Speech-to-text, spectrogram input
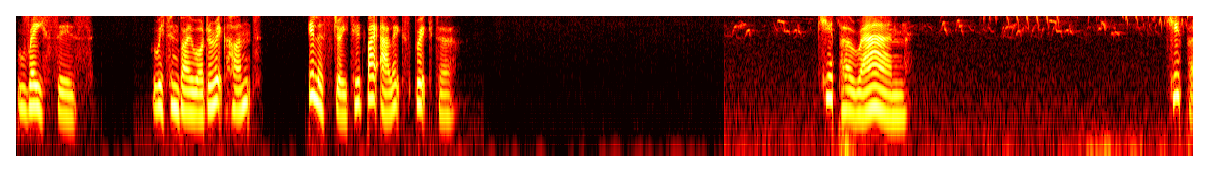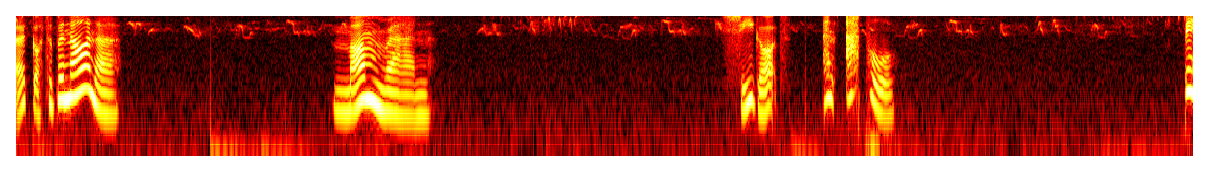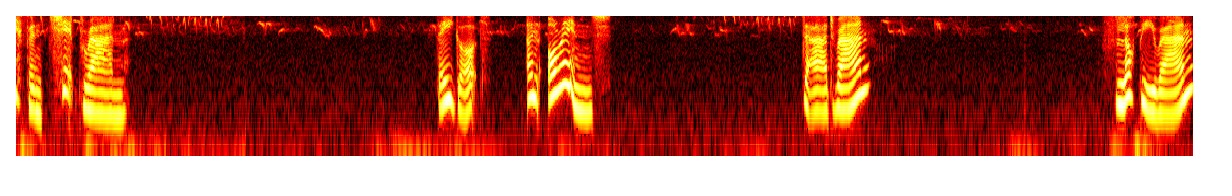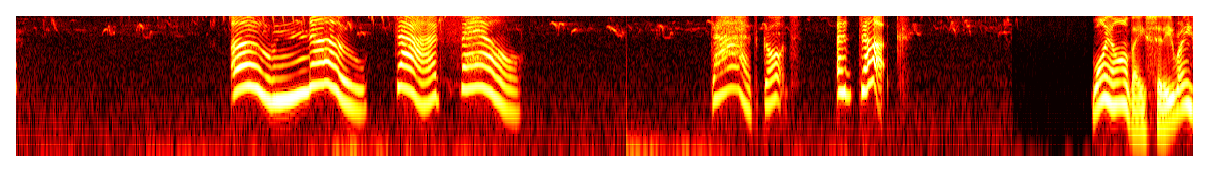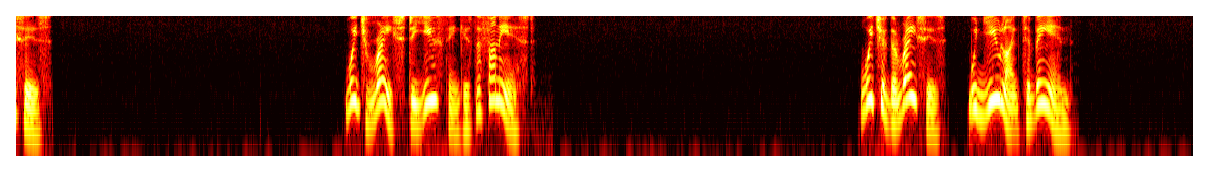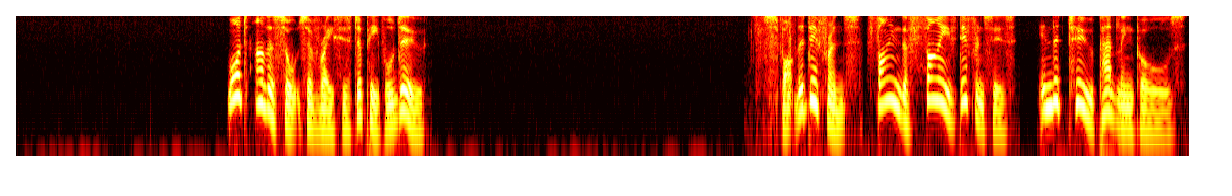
Races. Written by Roderick Hunt. Illustrated by Alex Brychta. Kipper ran. Kipper got a banana. Mum ran. She got an apple. Biff and Chip ran. They got an orange. Dad ran. Floppy ran. Oh no! Dad fell. Dad got a duck. Why are they silly races? Which race do you think is the funniest? Which of the races would you like to be in? What other sorts of races do people do? Spot the difference. Find the five differences in the two paddling pools.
